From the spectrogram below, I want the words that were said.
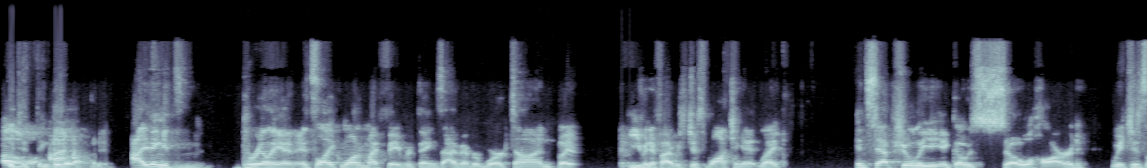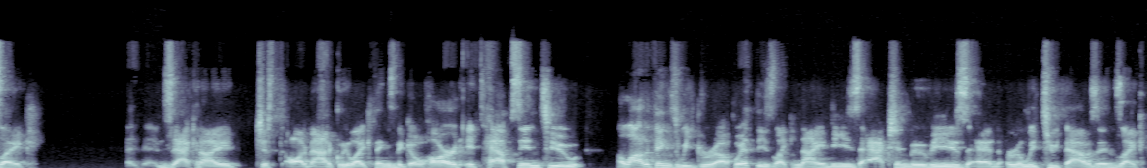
What did you Oh, think I- about it? I think it's brilliant. It's like one of my favorite things I've ever worked on. But even if I was just watching it, like conceptually, it goes so hard, which is like Zach and I just automatically like things that go hard. It taps into a lot of things we grew up with, these like 90s action movies and early 2000s, like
